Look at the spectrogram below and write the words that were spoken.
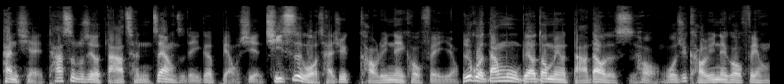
看起来，它是不是有达成这样子的一个表现？其次，我才去考虑内扣费用。如果当目标都没有达到的时候，我去考虑内扣费用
